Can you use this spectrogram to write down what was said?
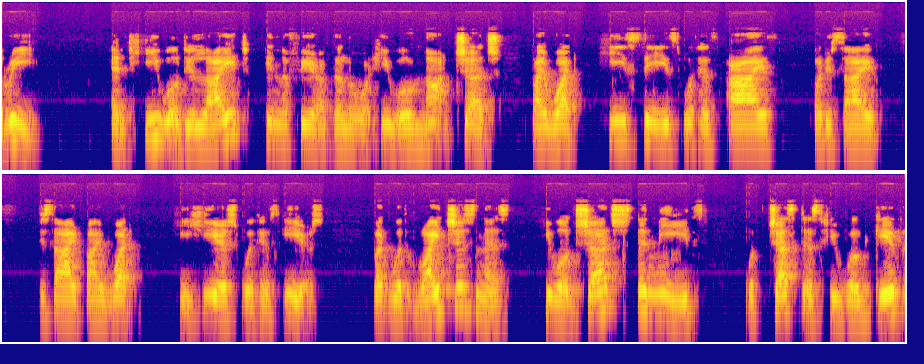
3 and he will delight in the fear of the Lord. He will not judge by what he sees with his eyes or decide decide by what he hears with his ears. But with righteousness he will judge the needs. With justice he will give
